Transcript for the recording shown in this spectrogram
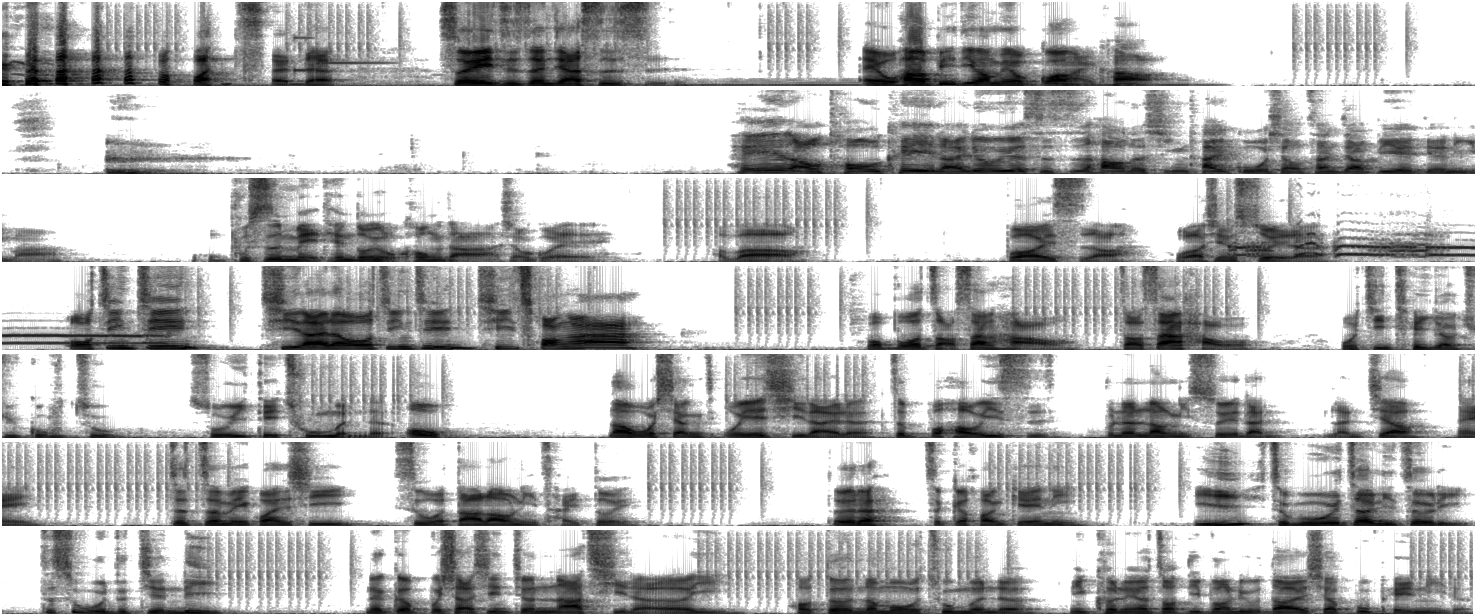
完成了，所以一直增加四十。哎，我还有别的地方没有逛哎，靠！黑老头可以来六月十四号的新泰国小参加毕业典礼吗？我不是每天都有空的，小鬼，好不好？不好意思啊，我要先睡了。哦，晶晶起来了，哦，晶晶起床啊！波波早上好，早上好，我今天要去工作，所以得出门了。哦，那我想我也起来了，真不好意思，不能让你睡懒懒觉。哎，这这没关系，是我打扰你才对。对了，这个还给你。咦，怎么会在你这里？这是我的简历。那个不小心就拿起了而已。好的，那么我出门了，你可能要找地方溜达一下，不陪你了。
